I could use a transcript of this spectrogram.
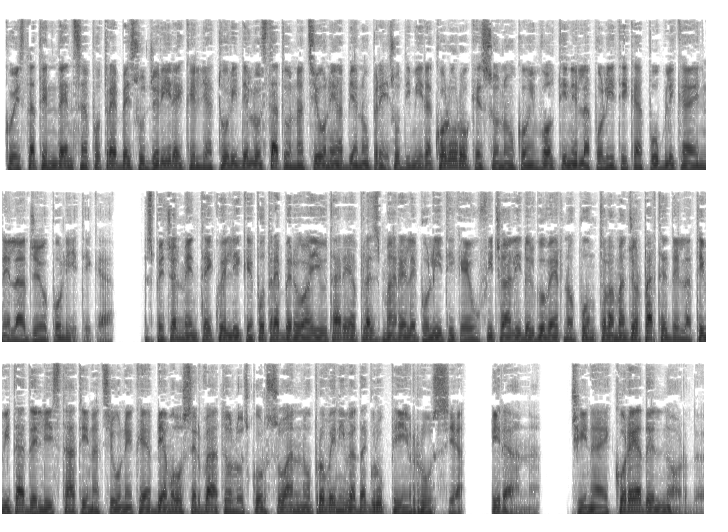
Questa tendenza potrebbe suggerire che gli attori dello Stato-nazione abbiano preso di mira coloro che sono coinvolti nella politica pubblica e nella geopolitica, specialmente quelli che potrebbero aiutare a plasmare le politiche ufficiali del governo. La maggior parte dell'attività degli Stati-nazione che abbiamo osservato lo scorso anno proveniva da gruppi in Russia, Iran, Cina e Corea del Nord.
